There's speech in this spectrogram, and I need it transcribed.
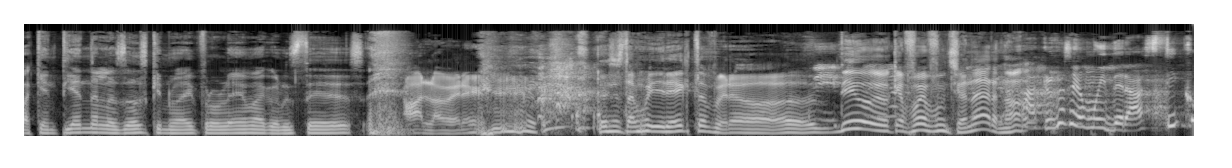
para que entiendan los dos que no hay problema con ustedes. A la verga. Eso está muy directo, pero digo que puede funcionar, ¿no? Ah, creo que sería muy drástico.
